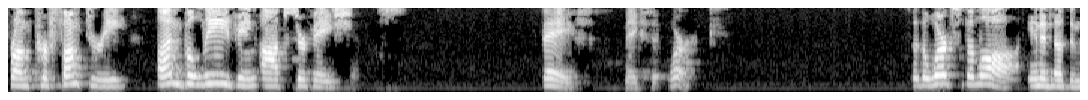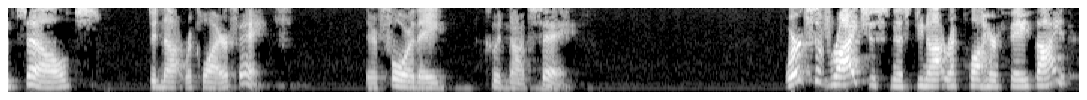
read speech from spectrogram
from perfunctory unbelieving observations. Faith makes it work. So the works of the law in and of themselves did not require faith. Therefore they could not save. Works of righteousness do not require faith either.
